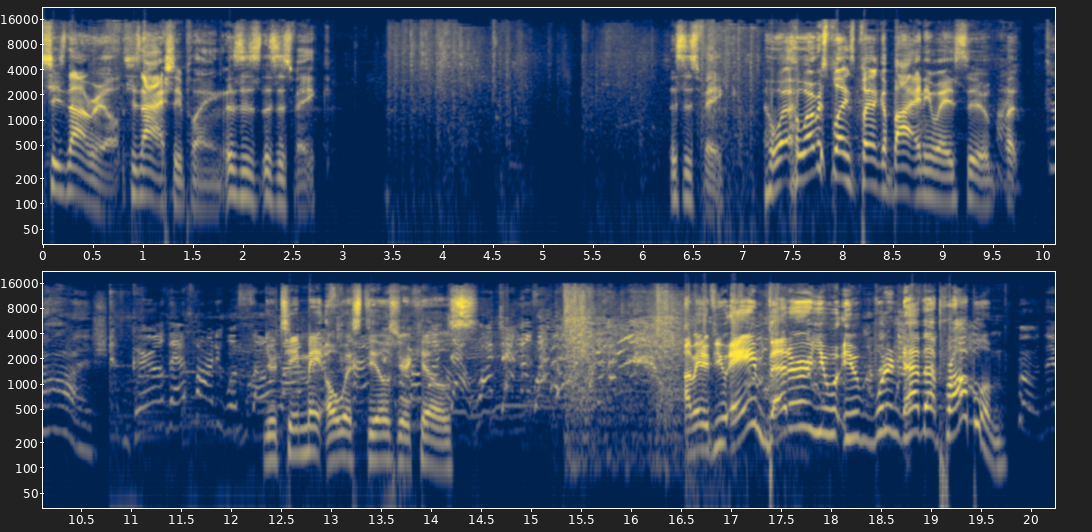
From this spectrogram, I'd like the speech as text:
She's not real. She's not actually playing. This is this is fake. This is fake. Who- Whoever's playing is playing like a bot anyways too. But Gosh. Girl, that party was so your teammate always steals your kills. I mean, if you aim better, you you wouldn't have that problem. Bro, they,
